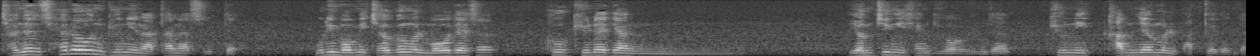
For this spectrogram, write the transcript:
전혀 새로운 균이 나타났을 때 우리 몸이 적응을 못해서 그 균에 대한 염증이 생기고 이제 균이 감염을 받게 된다.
